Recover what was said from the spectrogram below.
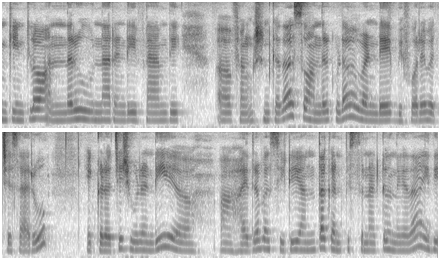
ఇంక ఇంట్లో అందరూ ఉన్నారండి ఫ్యామిలీ ఫంక్షన్ కదా. సో అందరు కూడా వన్ డే బిఫోరే వచ్చేసారు. ఇక్కడ వచ్చి చూడండి హైదరాబాద్ సిటీ అంతా కనిపిస్తున్నట్టు ఉంది కదా. ఇది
